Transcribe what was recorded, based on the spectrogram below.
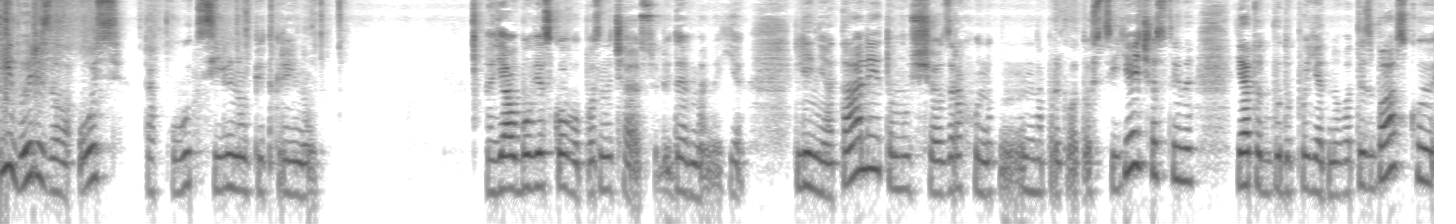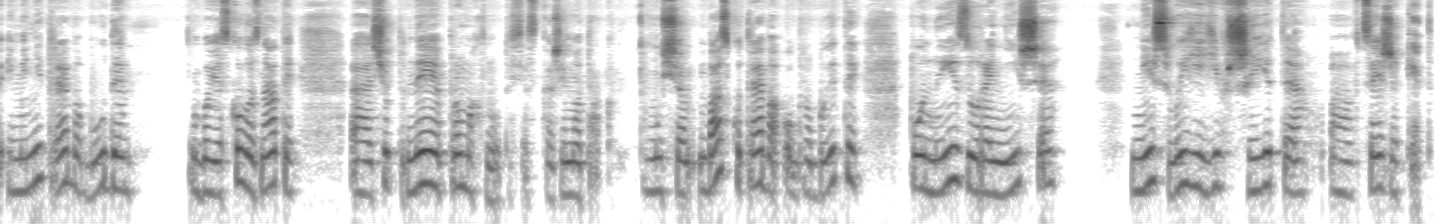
І вирізала ось таку цільну підкрійну. Я обов'язково позначаю собі, де в мене є лінія талії, тому що за рахунок, наприклад, ось цієї частини, я тут буду поєднувати з баскою, і мені треба буде обов'язково знати, е, щоб не промахнутися, скажімо так. Тому що баску треба обробити по низу раніше, ніж ви її вшиєте в цей жакет.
